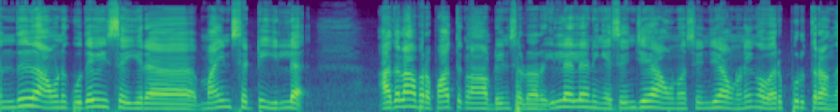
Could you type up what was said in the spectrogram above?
வந்து அவனுக்கு உதவி செய்கிற மைண்ட் செட்டு இல்லை. அதெல்லாம் அப்புறம் பார்த்துக்கலாம் அப்படின்னு சொல்கிறார் இல்லை இல்லை நீங்கள் செஞ்சே ஆகணும் செஞ்சே ஆகணும்னு இங்கே வற்புறுத்துறாங்க.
